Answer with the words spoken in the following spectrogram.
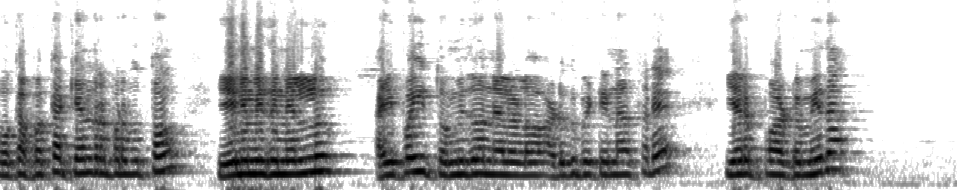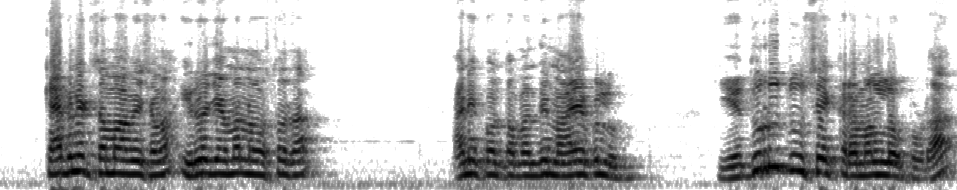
ఒక పక్క కేంద్ర ప్రభుత్వం ఎనిమిది నెలలు అయిపోయి తొమ్మిదో నెలలో అడుగుపెట్టినా సరే ఏర్పాటు మీద కేబినెట్ సమావేశమా? ఈరోజు ఏమన్నా వస్తుందా? అని కొంతమంది నాయకులు ఎదురు చూసే క్రమంలో కూడా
